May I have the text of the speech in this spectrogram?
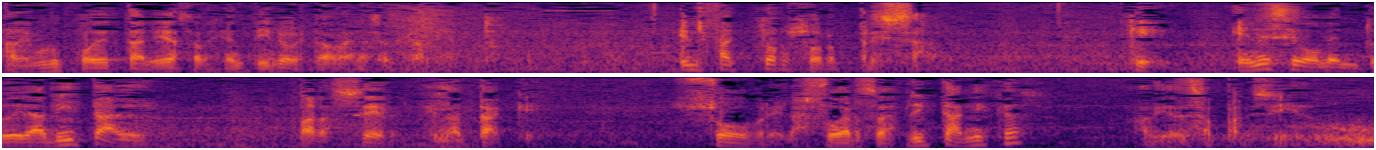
al grupo de tareas argentino que estaba en acercamiento el factor sorpresa, que en ese momento era vital para hacer el ataque sobre las fuerzas británicas, había desaparecido.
